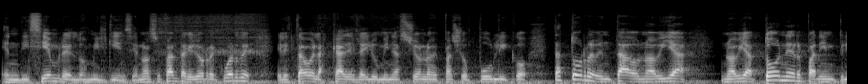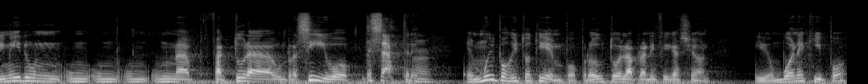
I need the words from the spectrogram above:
en diciembre del 2015. No hace falta que yo recuerde el estado de las calles, la iluminación, los espacios públicos. Está todo reventado, no había, no había toner para imprimir una factura, un recibo. Desastre. Ah. En muy poquito tiempo, producto de la planificación y de un buen equipo,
